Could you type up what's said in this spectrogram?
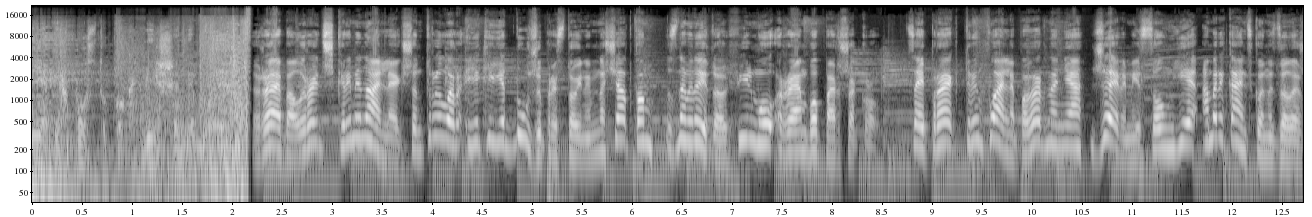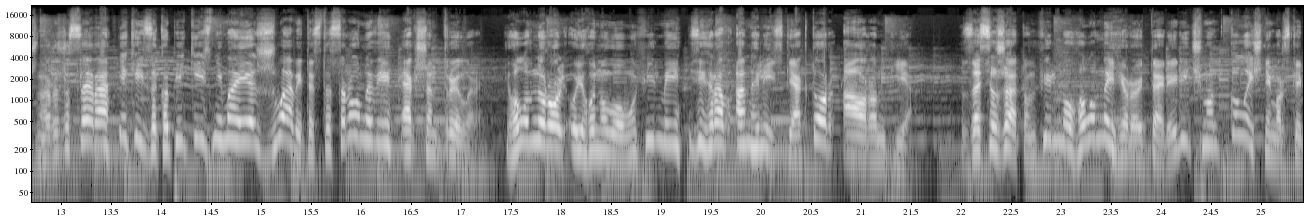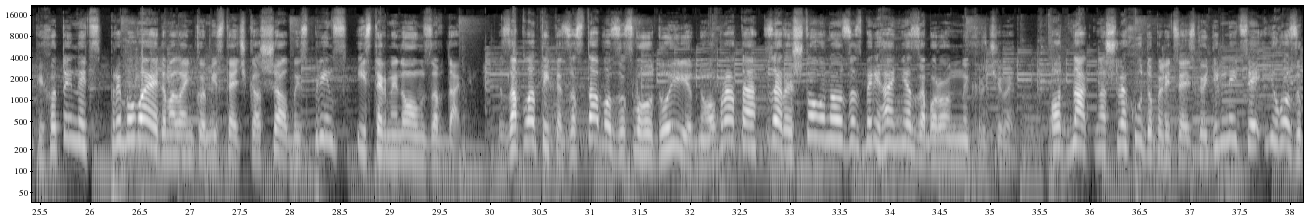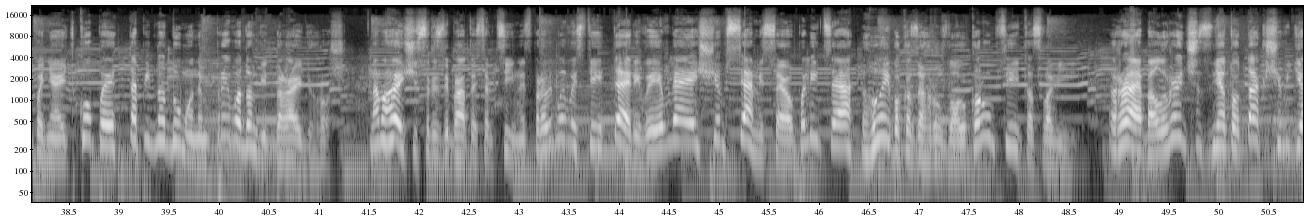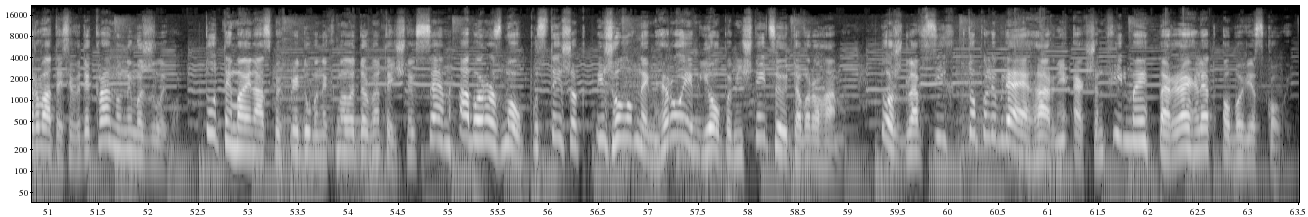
Ніяких поступок більше не буде. Ребел Ридж кримінальний екшн-трилер, який є дуже пристойним нащадком знаменитого фільму Рембо Перша кров. Цей проект тріумфальне повернення Джеремі Солн'є, американського незалежного режисера, який за копійки знімає жваві тестостеронові екшн-трилери. Головну роль у його новому фільмі зіграв англійський актор Аурон П'єр. За сюжетом фільму головний герой Террі Річмонд, колишній морський піхотинець, прибуває до маленького містечка Шелбі Спрінс із терміновим завданням заплатити заставу за свого двоюрідного брата, заарештованого за зберігання заборонених речовин. Однак на шляху до поліцейської дільниці його зупиняють копи та під надуманим приводом відбирають гроші. Намагаючись розібратися в цій несправедливості, Террі виявляє, що вся місцева поліція глибоко загрузла у корупції та свавіллі. Ребел Ридж знято так, що відірватися від екрану неможливо. Тут немає наспіх придуманих мелодраматичних сцен або розмов пустишок між головним героєм, його помічницею та ворогами. Тож для всіх, хто полюбляє гарні екшн-фільми, перегляд обов'язковий.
